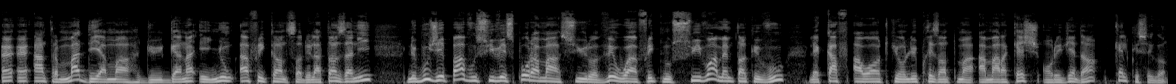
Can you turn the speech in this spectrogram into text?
1-1 entre Madiama du Ghana et Young Africans de la Tanzanie. Ne bougez pas, vous suivez Sporama sur VOA Afrique. Nous suivons en même temps que vous les CAF Awards qui ont lieu présentement à Marrakech. On revient dans quelques secondes.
